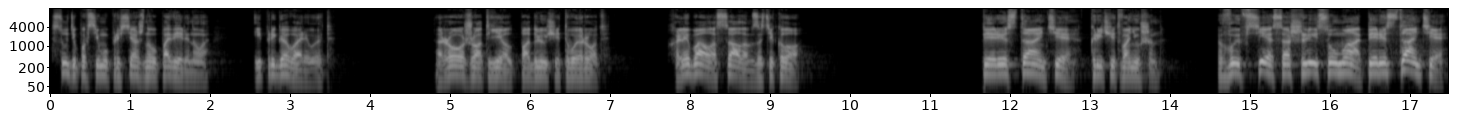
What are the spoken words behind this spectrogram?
судя по всему, присяжного поверенного, и приговаривают. «Рожу отъел, подлючий твой рот. Хлебало салом затекло». «Перестаньте!» — кричит Ванюшин. «Вы все сошли с ума! Перестаньте!»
